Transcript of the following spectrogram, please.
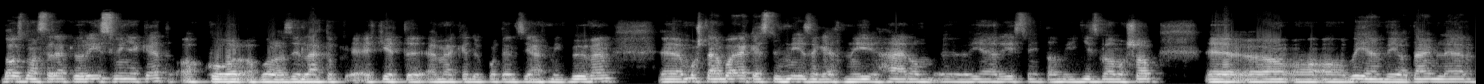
DAX-ban szereplő részvényeket, akkor, akkor azért látok egy-két emelkedő potenciált még bőven. Mostában elkezdtünk nézegetni három ilyen részvényt, ami így izgalmasabb. A, a BMW, a Daimler,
